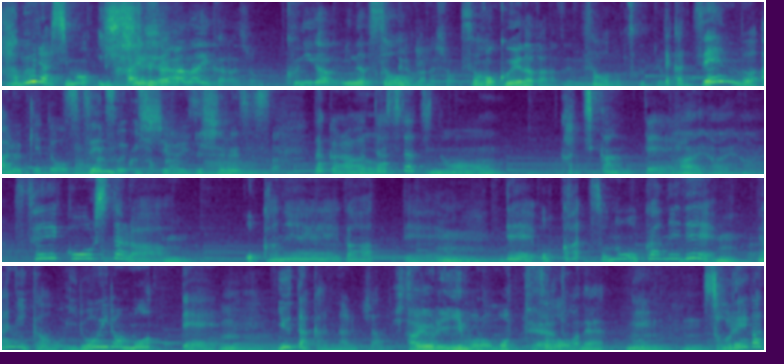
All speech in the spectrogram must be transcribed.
歯ブラシも一種類。会社がないからでしょ。国がみんな作ってるからでしょ。国営だから全部作ってるだから全部あるけど、ん。全部一種類ず一つ種類ずつだ。だからうん。私たちうのん。価値観って、成功したらうんお金があって、うん。でおかそのお金でうん。何かをいろいろ持ってうんうん豊かになるじゃん、人よりいいものを持ってとかね。ねう。んうんそれが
